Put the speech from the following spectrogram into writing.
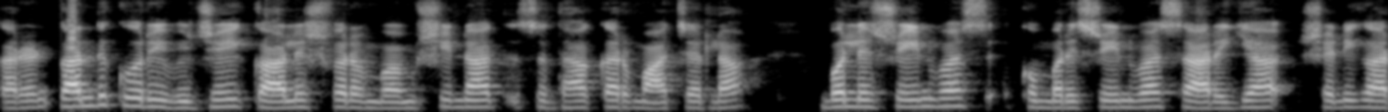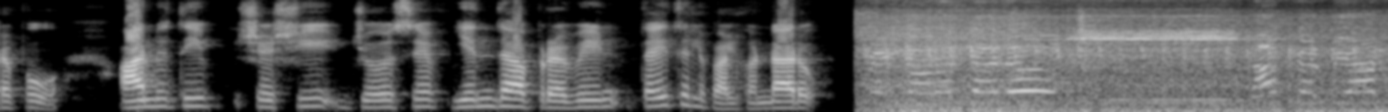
కరణ్ కందుకూరి విజయ్ కాళేశ్వరం వంశీనాథ్ సుధాకర్ మాచర్ల బొల్లె శ్రీనివాస్ కుమ్మరి శ్రీనివాస్ సారయ్య శనిగారపు అనుదీప్ శశి జోసెఫ్ ఇందా ప్రవీణ్ తదితరులు పాల్గొన్నారు. చౌరస్తాలో డాక్టర్ బిఆర్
